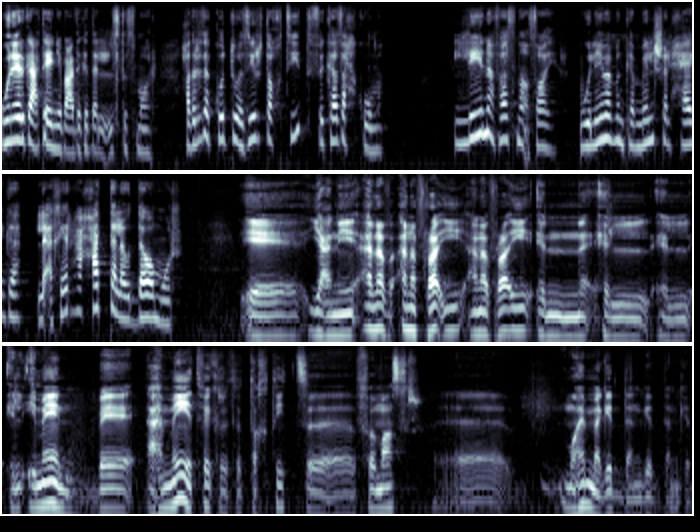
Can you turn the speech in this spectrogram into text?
ونرجع تاني بعد كده للاستثمار. حضرتك كنت وزير تخطيط في كذا حكومة. ليه نفسنا قصير؟ وليه ما بنكملش الحاجة لآخرها حتى لو الدواء مر؟ يعني أنا أنا في رأيي أنا في رأيي إن ال ال الإيمان بأهمية فكرة التخطيط آه، في مصر آه، مهمة جدا جدا جدا.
